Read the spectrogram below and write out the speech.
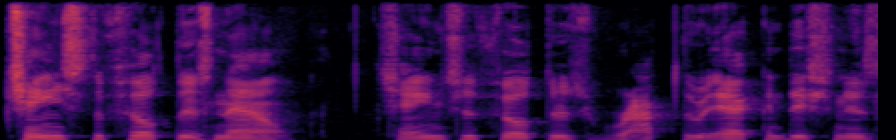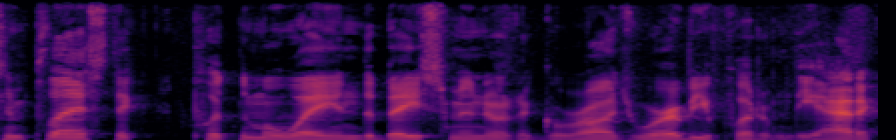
Change the filters now. Change the filters, wrap the air conditioners in plastic, put them away in the basement or the garage, wherever you put them, the attic.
